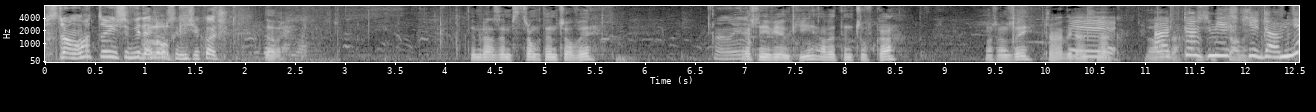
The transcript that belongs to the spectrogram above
Stron, o to jeszcze widać, proszę mi się, chodź. Dobra. Tym razem strąg tęczowy. No i Też niewielki, ale tęczówka. Masz Andrzej? Trochę widać, tak? Dobra. A to zmieści do mnie?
